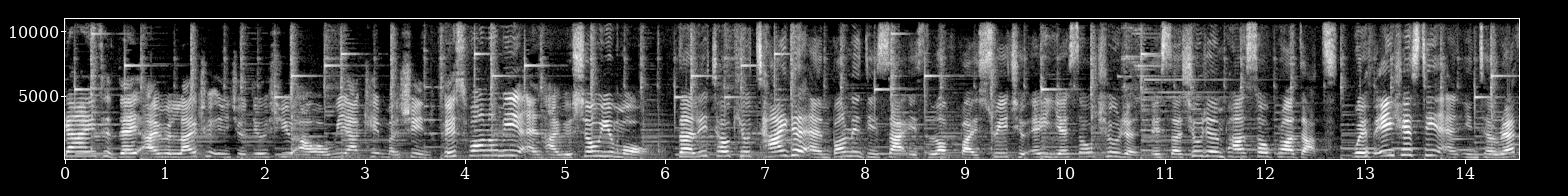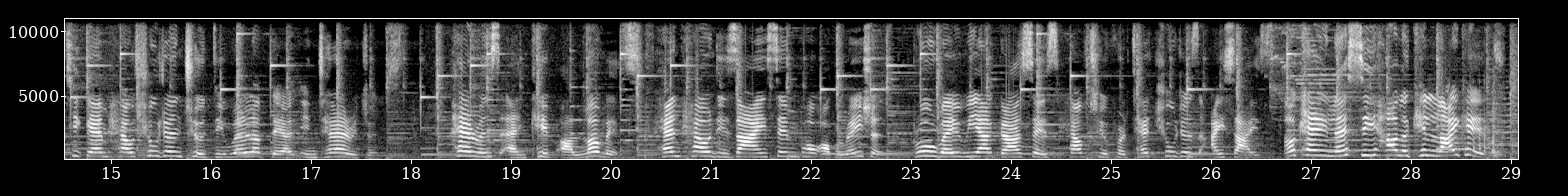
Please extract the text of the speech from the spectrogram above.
guys, today I would like to introduce you our VR Kid machine. Please follow me and I will show you more. The little cute tiger and bunny design is loved by 3 to 8 years old children. It's a children puzzle product. With interesting and interactive game help children to develop their intelligence. Parents and kids are love it. Handheld design, simple operation. Blu-ray VR glasses help to protect children's eyesight. Okay, let's see how the kid like it.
